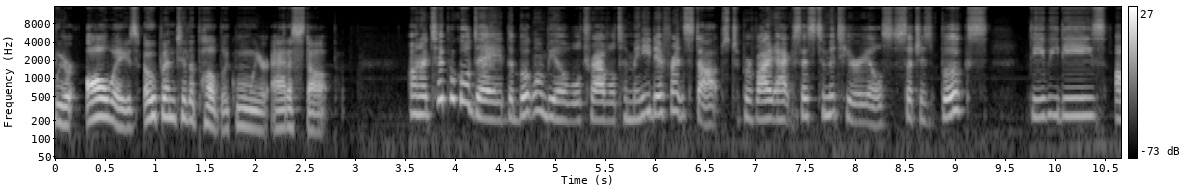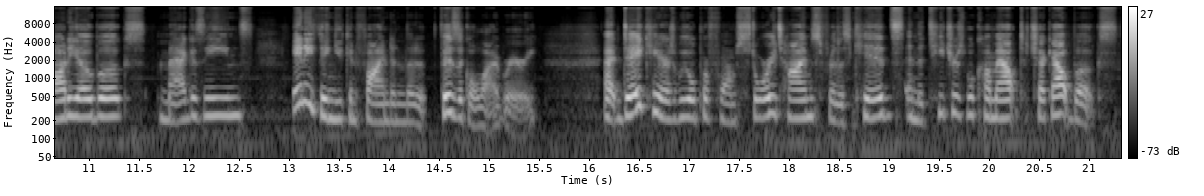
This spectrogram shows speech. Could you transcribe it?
We are always open to the public when we are at a stop. On a typical day, the bookmobile will travel to many different stops to provide access to materials such as books, DVDs, audiobooks, magazines, anything you can find in the physical library. At daycares, we will perform story times for the kids, and the teachers will come out to check out books.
